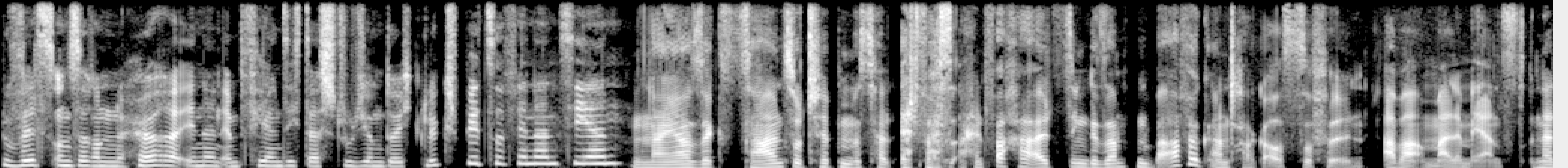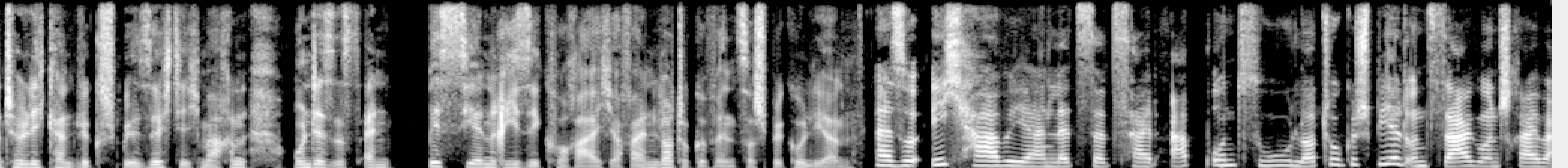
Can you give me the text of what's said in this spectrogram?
Du willst unseren HörerInnen empfehlen, sich das Studium durch Glücksspiel zu finanzieren? Naja, sechs Zahlen zu tippen ist halt etwas einfacher, als den gesamten BAföG-Antrag auszufüllen. Aber mal im Ernst. Natürlich kann Glücksspiel süchtig machen und es ist ein bisschen risikoreich, auf einen Lottogewinn zu spekulieren. Also ich habe ja in letzter Zeit ab und zu Lotto gespielt und sage und schreibe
